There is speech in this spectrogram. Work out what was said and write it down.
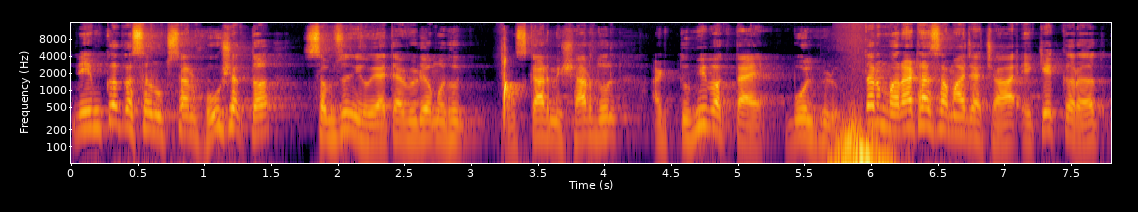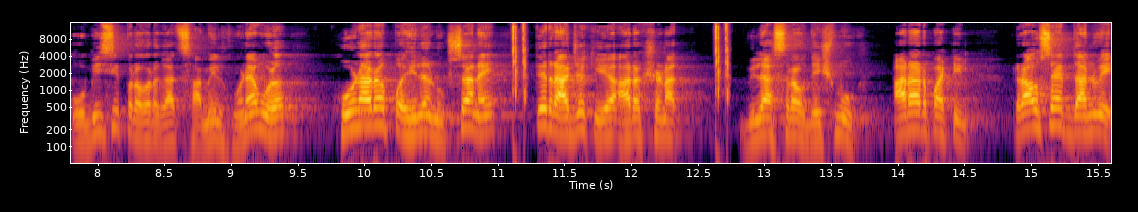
नेमकं कसं नुकसान होऊ शकतं समजून घेऊया त्या व्हिडिओमधून. नमस्कार मी शार्दूल आणि तुम्ही बघताय बोल भिडू. तर मराठा समाजाच्या एक एक करत ओबीसी प्रवर्गात सामील होण्यामुळं होणारं पहिलं नुकसान आहे ते राजकीय आरक्षणात. विलासराव देशमुख आर आर पाटील रावसाहेब दानवे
